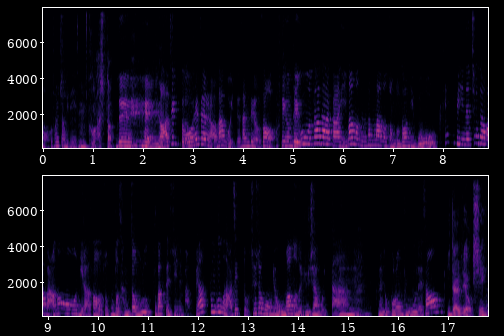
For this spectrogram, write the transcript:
원 설정이 돼 있어요. 음, 그거 아쉽다. 네, 아직도 해제를 안 하고 있는 상태여서 지금 대부분 타사가 2만 원에서 3만 원 정도 선이고 KB는 최저가 만 원이라서 조금 더 장점으로 부각될 수 있는 반면 흥국은 아직도 최저 보험료 5만 원을 유지하고 있다. 음, 그래서 그런 부분에서 이달도 역시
